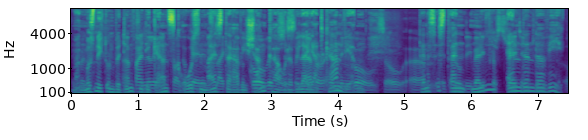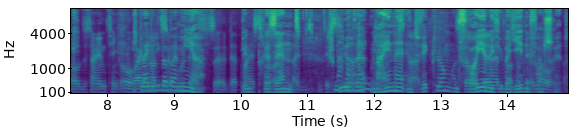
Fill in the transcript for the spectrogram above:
Man muss nicht uh, unbedingt wie die ganz großen Meister Ravi Shankar oder Vilayat Khan werden, denn es ist ein nie endender Weg. Oh, ich bleibe lieber bei mir, uh, bin präsent, spüre meine Entwicklung und freue mich über jeden Fortschritt.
